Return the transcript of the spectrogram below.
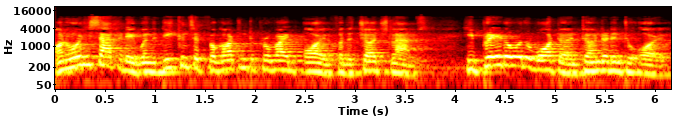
On Holy Saturday, when the deacons had forgotten to provide oil for the church lamps, he prayed over the water and turned it into oil.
